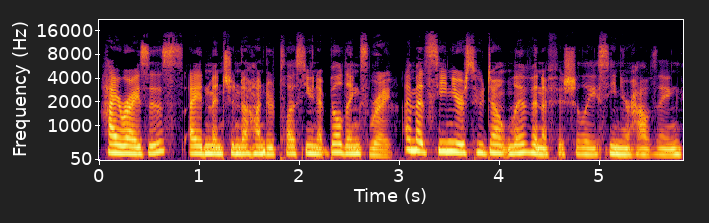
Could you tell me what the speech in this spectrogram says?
high rises. I had mentioned 100 plus unit buildings. Right. I met seniors who don't live in officially senior housing.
